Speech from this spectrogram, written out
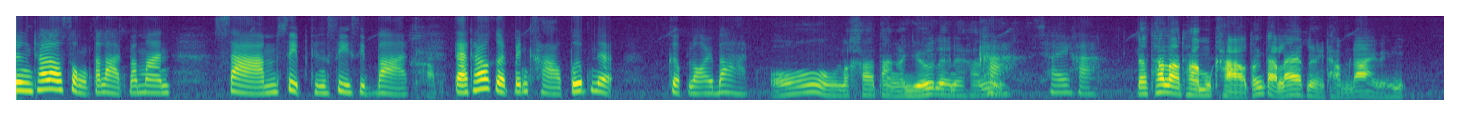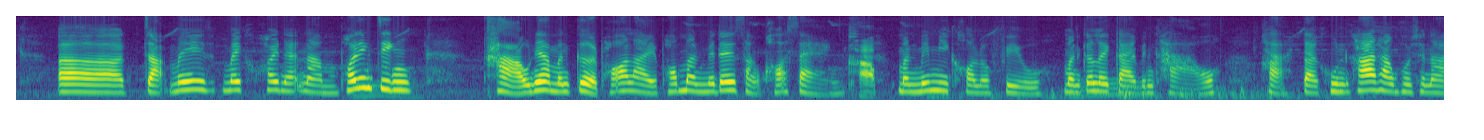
นึงถ้าเราส่งตลาดประมาณ 30-40 บาท ครับ แต่ถ้าเกิดเป็นขาวปุ๊บเนี่ยเกือบร้อยบาท โอ้ ราคาต่างกันเยอะเลยนะครับค่ะ ใช่ค่ะ แล้วถ้าเราทำข่าวตั้งแต่แรกเลยทำได้ไหมพี่เอ่อ จะไม่ไม่ค่อยแนะนำเพราะจริง ๆ ขาวเนี่ยมันเกิดเพราะอะไร เพราะมันไม่ได้สังเคราะห์แสง ครับ มันไม่มีคลอโรฟิลล์มันก็เลยกลายเป็นขาวค่ะ แต่คุณค่าทางโภชนา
